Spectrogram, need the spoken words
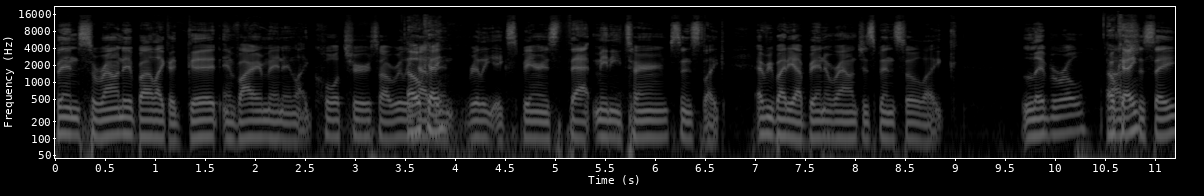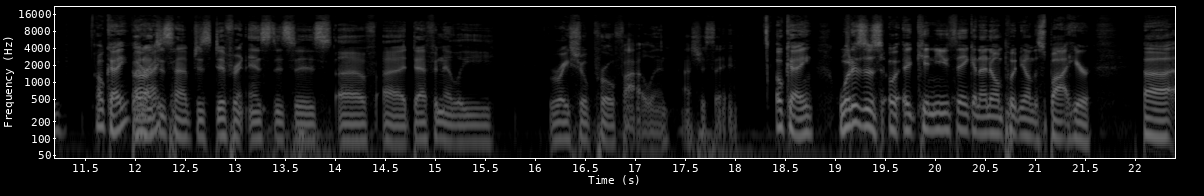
been surrounded by like a good environment and like culture, so I really Okay. haven't really experienced that many terms since like everybody I've been around just been so like liberal. Okay. I should say. Okay. But I just have just different instances of uh, definitely racial profiling. I should say. Okay. What is this? uh, Can you think? And I know I'm putting you on the spot here. Uh,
